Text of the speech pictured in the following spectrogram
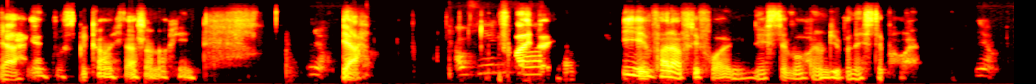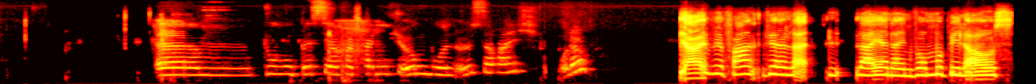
ja, irgendwas bekomme ich da schon noch hin. Ja. Ja. Auf jeden Fall. auf jeden Fall auf die Folgen nächste Woche und übernächste Woche. Ähm, du bist ja wahrscheinlich irgendwo in Österreich, oder? Ja, wir fahren, wir le- leihen ein Wohnmobil aus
